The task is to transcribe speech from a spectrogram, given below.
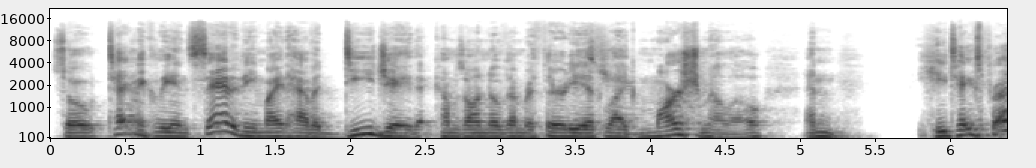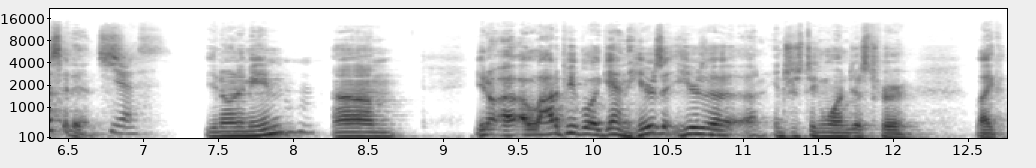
So technically, Insanity might have a DJ that comes on November 30th, like Marshmello, and he takes precedence. Yes. You know what I mean? Um, you know, a, a lot of people. Again, here's a, here's a, an interesting one just for like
